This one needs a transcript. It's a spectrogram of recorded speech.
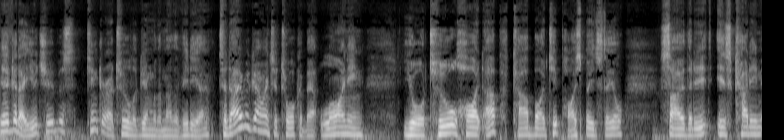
Yeah, g'day YouTubers. Tinker O'Toole again with another video. Today we're going to talk about lining your tool height up, carbide tip, high speed steel, so that it is cutting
